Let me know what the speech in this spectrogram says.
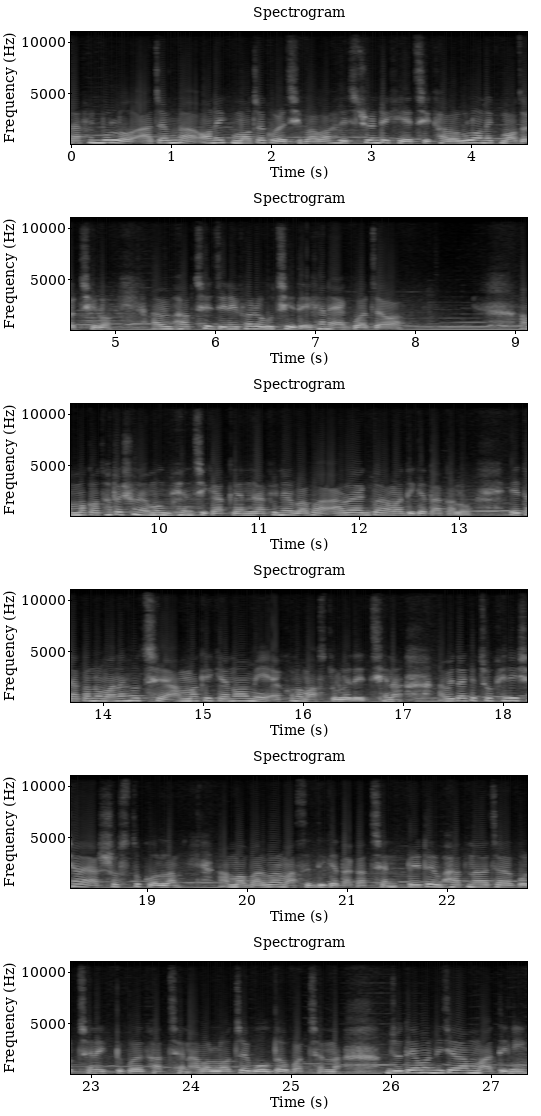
রাফিন বলল, আজ আমরা অনেক মজা করেছি বাবা। রেস্টুরেন্টে খেয়েছি, খাবারগুলো অনেক মজার ছিল। আমি ভাবছি জেনিফারের উচিত এখানে একবার যাওয়া। আম্মা কথাটা শুনে মুখ ভেঞ্চি কাটলেন। রাফিনের বাবা আরও একবার আমার দিকে তাকালো। এই তাকানোর মানে হচ্ছে, আম্মাকে কেন আমি এখনও মাছ তুলে দিচ্ছি না? আমি তাকে চোখের ইশারায় আশ্বস্ত করলাম। আম্মা বারবার মাছের দিকে তাকাচ্ছেন। প্লেটের ভাত নাড়াচাড়া করছেন, একটু করে খাচ্ছেন, আবার লজ্জায় বলতেও পারছেন না। যদি আমার নিজের আম্মা, তিনি,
